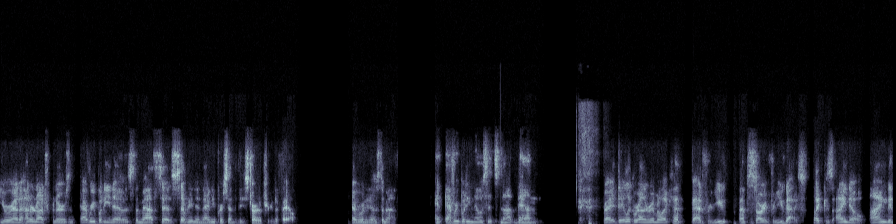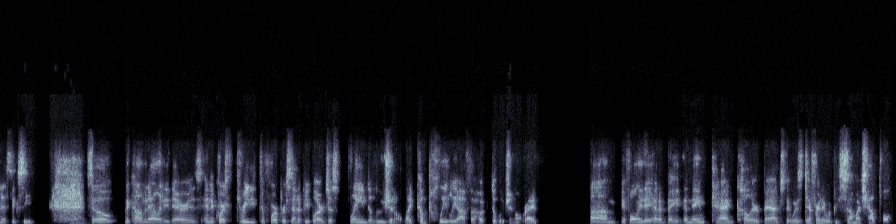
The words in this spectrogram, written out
you're around 100 entrepreneurs and everybody knows the math says 70 to 90% of these startups are going to fail. Everybody knows the math. And everybody knows it's not them right? They look around the room and like hey, bad for you. I'm sorry for you guys. Like because i know i'm going to succeed mm-hmm. so the commonality there is and of course 3 to 4% of people are just plain delusional like completely off the hook delusional right um, if only they had a, ba- a name tag color badge that was different it would be so much helpful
